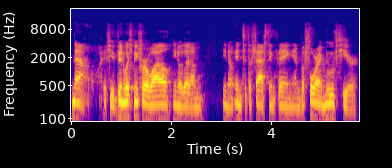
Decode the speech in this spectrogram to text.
Now, if you've been with me for a while, you know that I'm, you know, into the fasting thing. And before I moved here,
